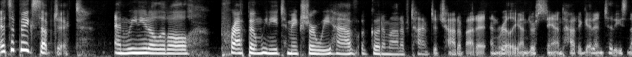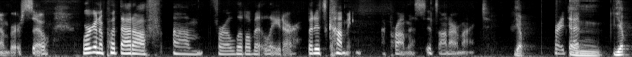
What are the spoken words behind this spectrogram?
it's a big subject and we need a little prep and we need to make sure we have a good amount of time to chat about it and really understand how to get into these numbers. So we're going to put that off um, for a little bit later, but it's coming. I promise. It's on our mind. Yep. Right. Dad? And yep,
